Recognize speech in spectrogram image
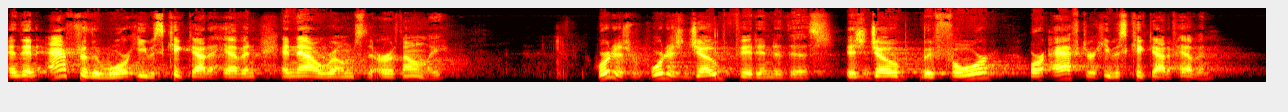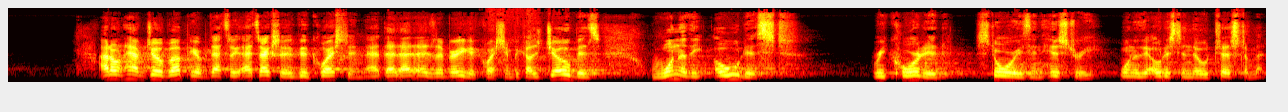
And then after the war, he was kicked out of heaven and now roams the earth only. Where does, where does Job fit into this? Is Job before or after he was kicked out of heaven? I don't have Job up here, but that's, a, that's actually a good question. That, that, that is a very good question because Job is one of the oldest recorded stories in history one of the oldest in the Old Testament.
